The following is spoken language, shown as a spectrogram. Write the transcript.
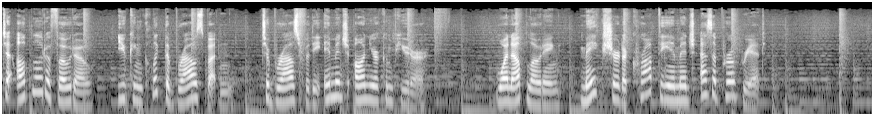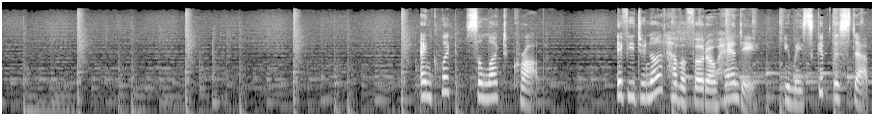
To upload a photo, you can click the Browse button to browse for the image on your computer. When uploading, make sure to crop the image as appropriate. And click Select Crop. If you do not have a photo handy, you may skip this step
